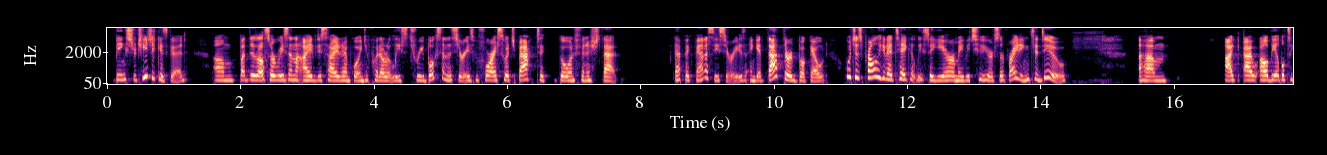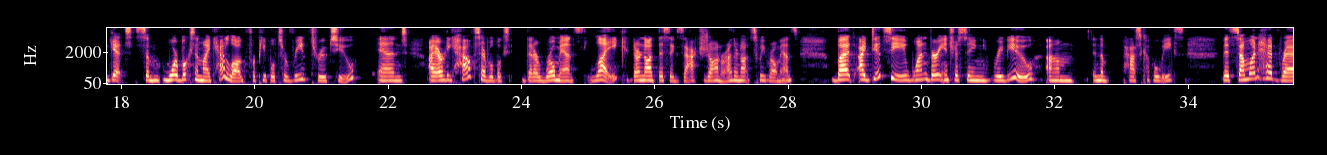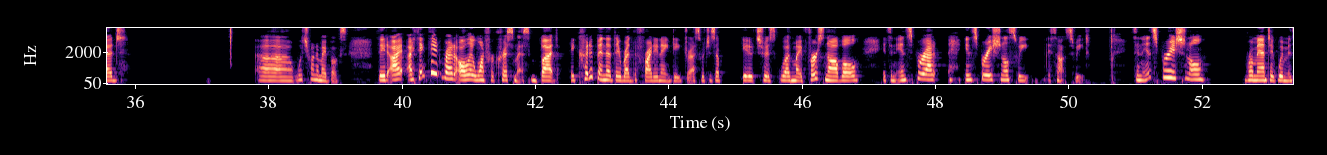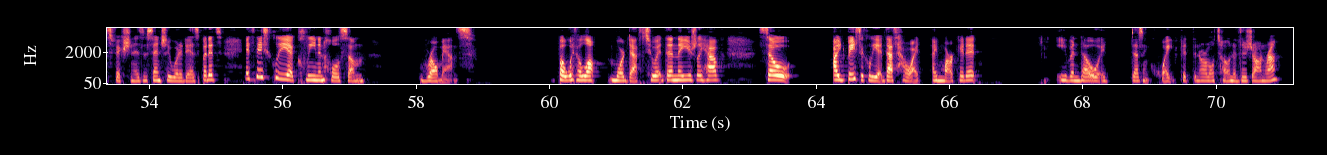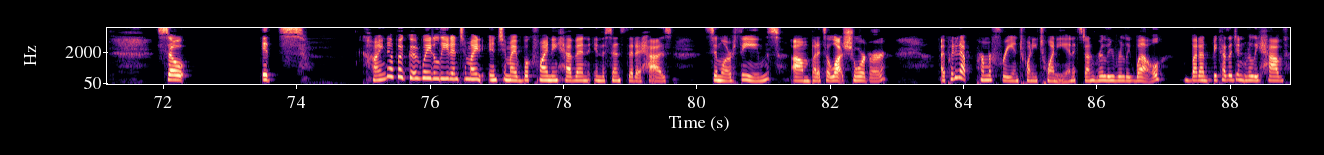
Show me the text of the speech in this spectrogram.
being strategic is good. Um, but there's also a reason I decided I'm going to put out at least three books in the series before I switch back to go and finish that epic fantasy series and get that third book out, which is probably going to take at least a year or maybe two years of writing to do. Um, I, I will be able to get some more books in my catalog for people to read through too. And I already have several books that are romance like. They're not this exact genre. They're not sweet romance, but I did see one very interesting review um, in the past couple weeks that someone had read. Uh, which one of my books? They'd I, I think they'd read All I Want for Christmas, but it could have been that they read The Friday Night Date Dress, which is a it was, was my first novel. It's an inspira- inspirational sweet. It's not sweet. It's an inspirational romantic women's fiction is essentially what it is, but it's it's basically a clean and wholesome romance, but with a lot more depth to it than they usually have. So I basically, that's how I, I market it, even though it doesn't quite fit the normal tone of the genre. So it's kind of a good way to lead into my into my book finding heaven in the sense that it has similar themes um, but it's a lot shorter i put it up perma free in 2020 and it's done really really well but um, because I didn't really have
